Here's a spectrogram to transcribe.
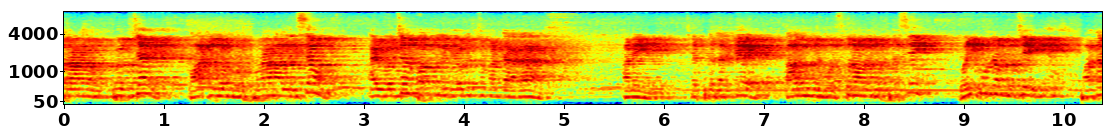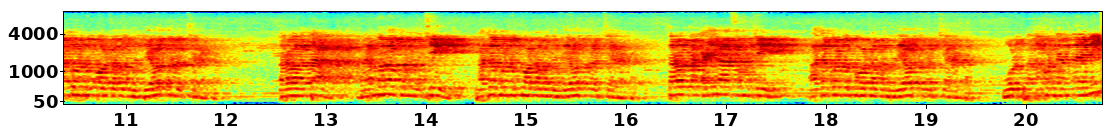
పురాణాలు ఉద్భవించాయి వాటిలో మూడు పురాణాలు తీసాం అవి వచ్చిన భక్తులకు వివరించమంటారా అని చెప్పేసరికి కాదు మేము వస్తున్నామని చెప్పేసి వైకుంఠం నుంచి పదకొండు కోట్ల మంది దేవతలు వచ్చారట. తర్వాత బ్రహ్మలోకం నుంచి పదకొండు కోట్ల మంది దేవతలు వచ్చారట. తర్వాత కైలాసం నుంచి పదకొండు కోట్ల మంది దేవతలు వచ్చారట. మూడు పదకొండు మూడు.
